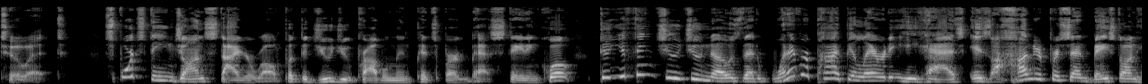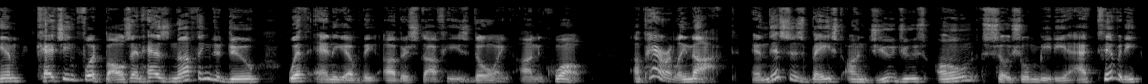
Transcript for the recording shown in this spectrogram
to it. Sports Dean John Steigerwald put the Juju problem in Pittsburgh best, stating, quote, do you think Juju knows that whatever popularity he has is 100% based on him catching footballs and has nothing to do with any of the other stuff he's doing? Unquote. Apparently not. And this is based on Juju's own social media activity,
